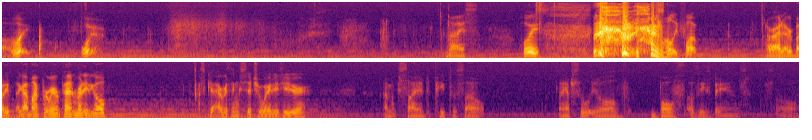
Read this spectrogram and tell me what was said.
Oi. Oi. Nice. Hoi. Holy fuck. All right, everybody. I got my Premiere pen ready to go. Let's get everything situated here. I'm excited to peep this out. I absolutely love both of these bands. So,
